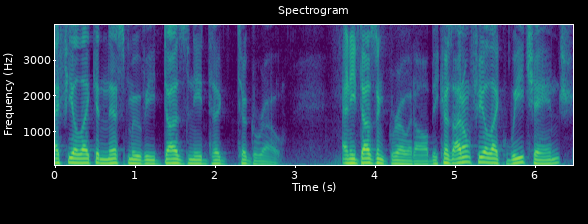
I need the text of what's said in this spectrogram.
I feel like in this movie does need to to grow, and he doesn't grow at all because I don't feel like we change.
